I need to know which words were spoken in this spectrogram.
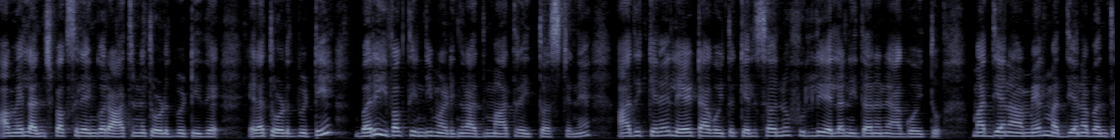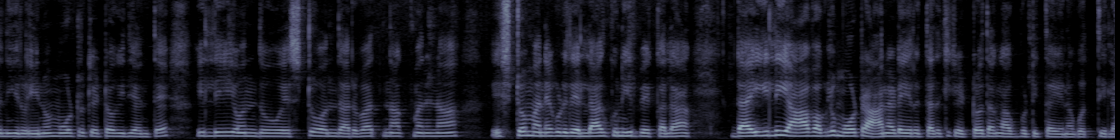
ಆಮೇಲೆ ಲಂಚ್ ಬಾಕ್ಸಲ್ಲಿ ಹೆಂಗೋ ರಾತ್ರಿನೇ ತೊಳೆದ್ಬಿಟ್ಟಿದೆ. ಎಲ್ಲ ತೊಳೆದ್ಬಿಟ್ಟು ಬರೀ ಇವಾಗ ತಿಂಡಿ ಮಾಡಿದ್ನಲ್ಲ, ಅದು ಮಾತ್ರ ಇತ್ತು ಅಷ್ಟೇ ಅದಕ್ಕೇ ಲೇಟ್ ಆಗೋಯ್ತು. ಕೆಲಸನೂ ಫುಲ್ಲಿ ಎಲ್ಲ ನಿಧಾನನೇ ಆಗೋಯ್ತು. ಮಧ್ಯಾಹ್ನ ಆಮೇಲೆ ಮಧ್ಯಾಹ್ನ ಬಂತು ನೀರು. ಏನೋ ಮೋಟ್ರ್ ಕೆಟ್ಟೋಗಿದೆಯಂತೆ. ಇಲ್ಲಿ ಒಂದು ಎಷ್ಟು, ಒಂದು ಅರವತ್ನಾಲ್ಕು ಮನೆನ ಎಷ್ಟೋ ಮನೆಗಳಿದೆ ಎಲ್ಲದಕ್ಕೂ ನೀರು ಬೇಕಲ್ಲ? ಡೈಲಿ ಯಾವಾಗಲೂ ಮೋಟ್ರ್ ಆನಡೆ ಇರುತ್ತೆ, ಅದಕ್ಕೆ ಕೆಟ್ಟೋದಂಗೆ ಆಗ್ಬಿಟ್ಟಿತ್ತ ಏನೋ ಗೊತ್ತಿಲ್ಲ.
